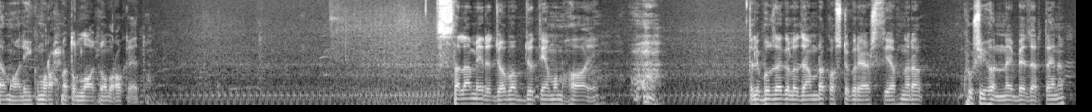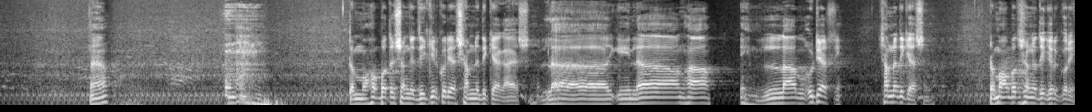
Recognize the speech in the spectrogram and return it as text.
আসসালামু আলাইকুম রহমতুল্লাহ বরকাত সালামের জবাব যদি এমন হয়, তাহলে বোঝা গেল যে আমরা কষ্ট করে আসছি, আপনারা খুশি হন নাই, বেজার, তাই না? হ্যাঁ? তো মহব্বতের সঙ্গে জিকির করি আর সামনের দিকে আগায় আসি। উঠে আসি, সামনের দিকে আসেন। তো মহব্বতের সঙ্গে জিকির করি।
